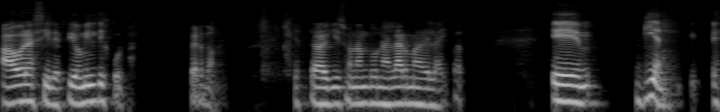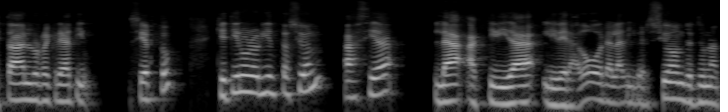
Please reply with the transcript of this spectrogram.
Ahora sí, les pido mil disculpas. Perdón. Estaba aquí sonando una alarma del iPad. Em, bien, está lo recreativo, ¿cierto? Que tiene una orientación hacia la actividad liberadora, la diversión, desde una,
